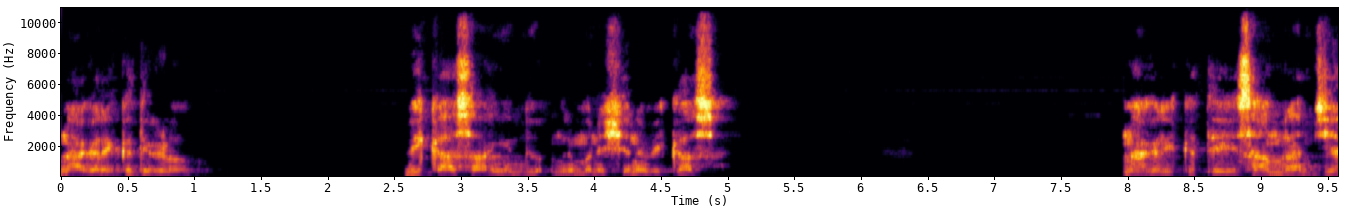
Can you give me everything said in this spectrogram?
ನಾಗರಿಕತೆಗಳು ವಿಕಾಸ ಆಗಿದ್ದು ಅಂದ್ರೆ ಮನುಷ್ಯನ ವಿಕಾಸ. ನಾಗರಿಕತೆ, ಸಾಮ್ರಾಜ್ಯ,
